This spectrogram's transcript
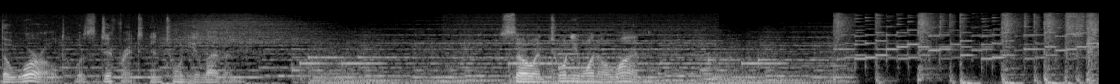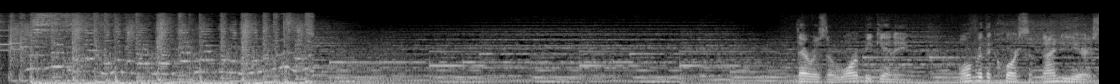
The world was different in 2011. So in 2101, there was a war beginning. Over the course of 90 years,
